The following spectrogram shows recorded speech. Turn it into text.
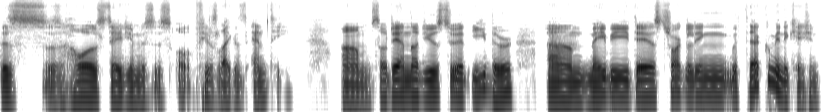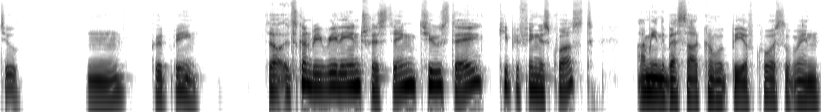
this uh, whole stadium is, is feels like it's empty. Um, so they are not used to it either. And maybe they're struggling with their communication too. Mm, could be. So it's going to be really interesting. Tuesday, keep your fingers crossed. I mean, the best outcome would be, of course, a win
